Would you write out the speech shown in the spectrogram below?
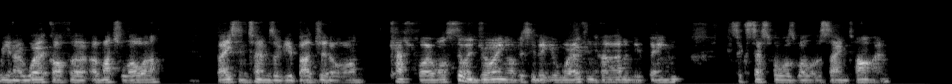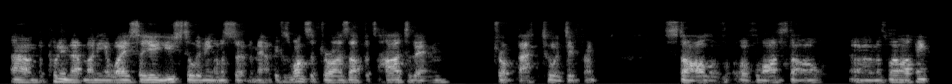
you know work off a, a much lower base in terms of your budget or cash flow while still enjoying obviously that you're working hard and you've been successful as well at the same time. Um, but putting that money away so you're used to living on a certain amount because once it dries up, it's hard to then drop back to a different style of, of lifestyle um, as well. I think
